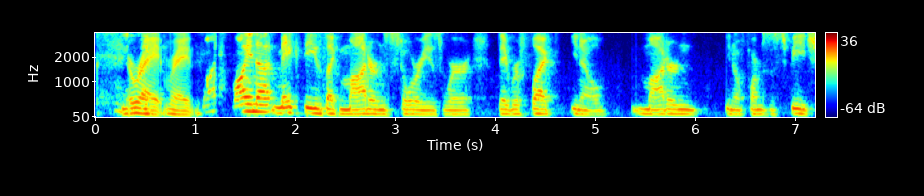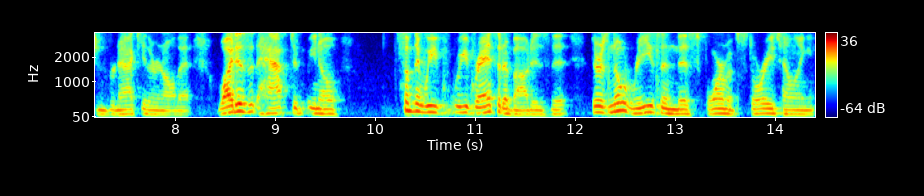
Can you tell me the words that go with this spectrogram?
It's Right, like, right. Why, why not make these like modern stories where they reflect you know modern you know forms of speech and vernacular and all that? Why does it have to you know something we've we've ranted about is that there's no reason this form of storytelling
